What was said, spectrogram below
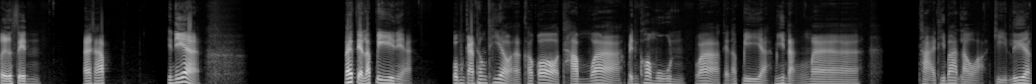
เปอร์เซ็นต์นะครับ ทีเนี้ยในแต่ละปีเนี่ย รมการท่องเที่ยวอะฮะเขาก็ทำว่าเป็นข้อมูลว่าแต่ละปีอะมีหนังมาถ่ายที่บ้านเราอะ กี่เรื่อง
